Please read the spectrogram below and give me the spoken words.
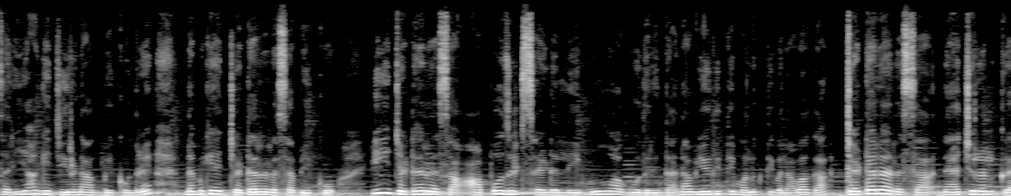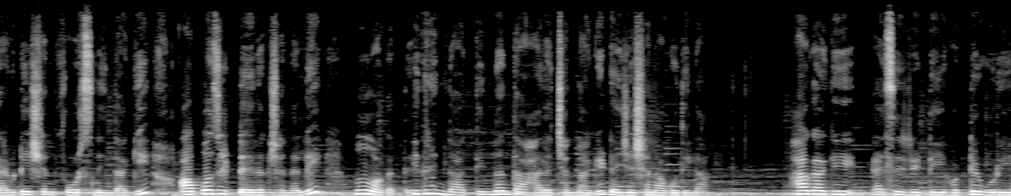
ಸರಿಯಾಗಿ ಜೀರ್ಣ ಆಗಬೇಕು ಅಂದರೆ ನಮಗೆ ಜಠರ ರಸ ಬೇಕು. ಈ ಜಠರ ರಸ ಆಪೋಸಿಟ್ ಸೈಡಲ್ಲಿ ಮೂವ್ ಆಗುವುದರಿಂದ ನಾವು ಈ ರೀತಿ ಮಲಗ್ತೀವಲ್ಲ ಆವಾಗ ಜಠರ ರಸ ನ್ಯಾಚುರಲ್ ಗ್ರಾವಿಟೇಷನ್ ಫೋರ್ಸ್ನಿಂದಾಗಿ ಆಪೋಸಿಟ್ ಡೈರೆಕ್ಷನಲ್ಲಿ ಮೂವ್ ಆಗುತ್ತೆ. ಇದರಿಂದ ತಿಂದಂಥ ಆಹಾರ ಚೆನ್ನಾಗಿ ಡೈಜೆಷನ್ ಆಗೋದಿಲ್ಲ ಹಾಗಾಗಿ ಆ್ಯಸಿಡಿಟಿ ಹೊಟ್ಟೆ ಉರಿ,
